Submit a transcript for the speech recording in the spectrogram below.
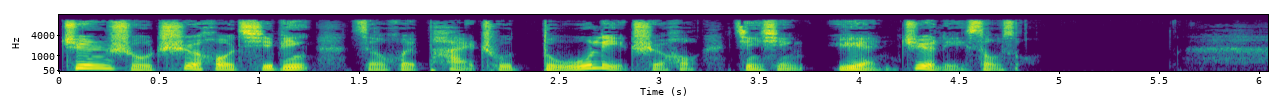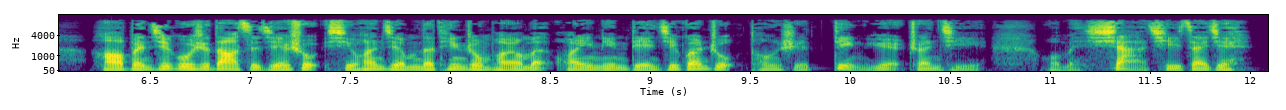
军属斥候骑兵则会派出独立斥候进行远距离搜索。好，本期故事到此结束。喜欢节目的听众朋友们，欢迎您点击关注，同时订阅专辑。我们下期再见。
